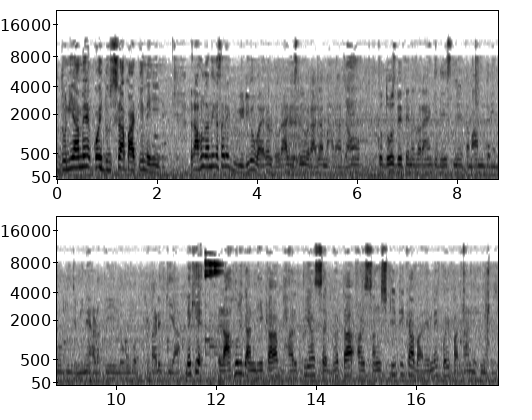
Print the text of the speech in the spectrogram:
दुनिया में कोई दूसरा पार्टी नहीं है। राहुल गांधी का सर एक वीडियो वायरल हो रहा है, जिसमें वो राजा महाराजाओं को दोष देते नज़र आए कि देश में तमाम गरीबों की जमीनें हड़प ली लोगों को प्रताड़ित किया। देखिए, राहुल गांधी का भारतीय सभ्यता और संस्कृति का बारे में कोई पता नहीं है।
